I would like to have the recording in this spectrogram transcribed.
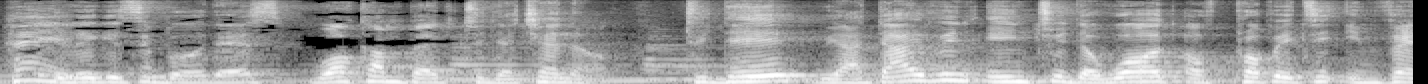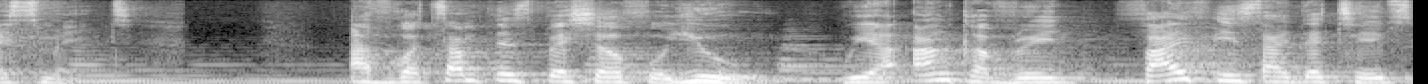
Hey legacy builders, welcome back to the channel. Today we are diving into the world of property investment. I've got something special for you. We are uncovering 5 insider tips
